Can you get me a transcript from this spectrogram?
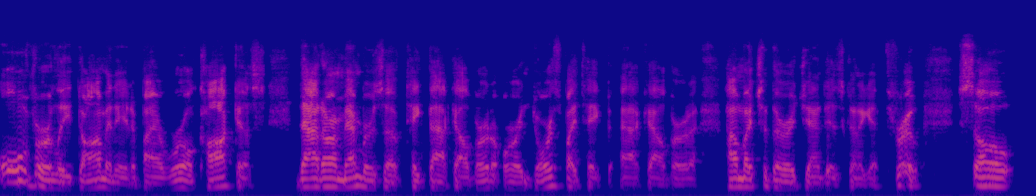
overly dominated by a rural caucus that are members of Take Back Alberta or endorsed by Take Back Alberta, how much of their agenda is going to get through. So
